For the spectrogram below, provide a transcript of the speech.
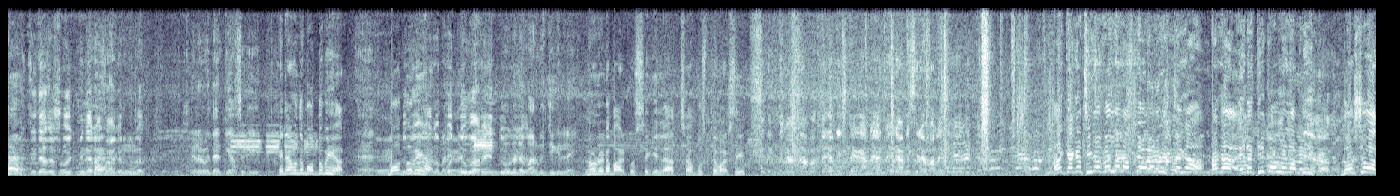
হ্যাঁ। মসজিদ আছে শহীদ মিনার আছে আগেরগুলো এটার মধ্যে আর কি আছে কি? এটার মধ্যে বৌদ্ধ বিহার। হ্যাঁ। বৌদ্ধ বিহার। নোটটা পার করছে কিল্লাই নোট এটা বার করছে আচ্ছা বুঝতে পারছি। আমার থেকে বিশ টাকা নেন এটা আমি ছিঁড়ে ফেলাই দেবো এই কাকা চিনা ফেললেন আপনি আমার বিশ টাকা। কাকা এটা কি করলেন আপনি? দর্শক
